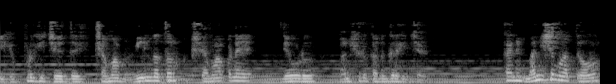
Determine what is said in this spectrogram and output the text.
ఇక ఎప్పటికి క్షమాపణ వీళ్ళంత వరకు క్షమాపణే దేవుడు మనుషుడికి అనుగ్రహించాడు. కానీ మనిషి మాత్రం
